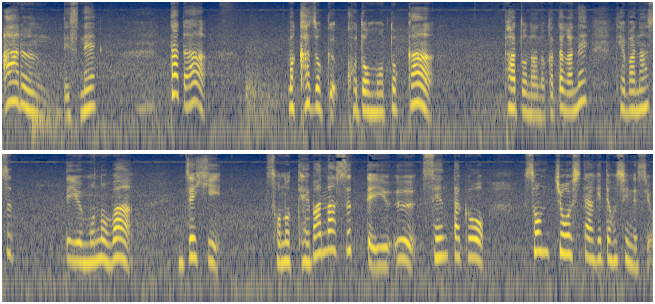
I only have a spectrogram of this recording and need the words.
あるんですね。ただ、まあ、家族子供とかパートナーの方がね手放すっていうものはぜひその手放すっていう選択を尊重してあげてほしいんですよ。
